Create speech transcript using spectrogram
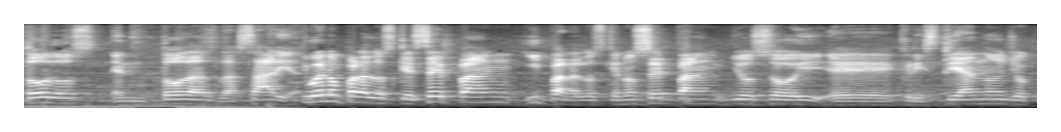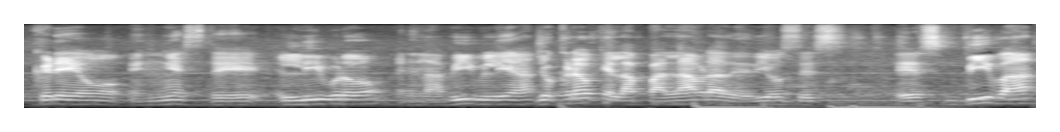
todos en todas las áreas. Y bueno, para los que sepan y para los que no sepan, yo soy eh, cristiano, yo creo en este libro, en la Biblia. Yo creo que la palabra de Dios es, es viva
